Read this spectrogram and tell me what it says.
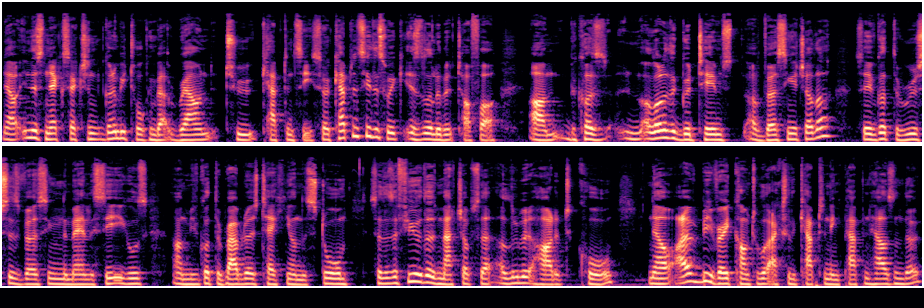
Now, in this next section, I'm going to be talking about round two captaincy. So, captaincy this week is a little bit tougher um, because a lot of the good teams are versing each other. So, you've got the Roosters versing the Manly Sea Eagles, um, you've got the Rabbitohs taking on the Storm. So, there's a few of those matchups that are a little bit harder to call. Now, I would be very comfortable actually captaining Papenhuyzen though,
